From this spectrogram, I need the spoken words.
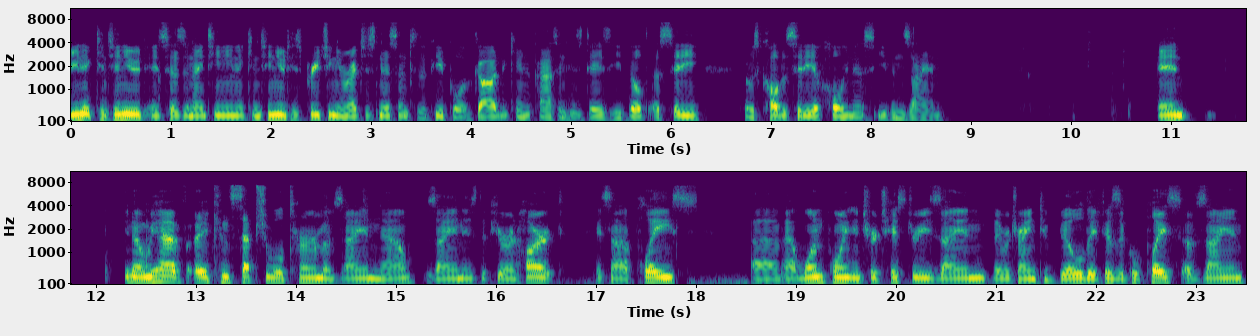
Enoch continued, it says in 19, Enoch continued his preaching in righteousness unto the people of God, and it came to pass in his days that he built a city that was called the city of holiness, even Zion. And, you know, we have a conceptual term of Zion now. Zion is the pure in heart, it's not a place. Um, at one point in church history, Zion, they were trying to build a physical place of Zion.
